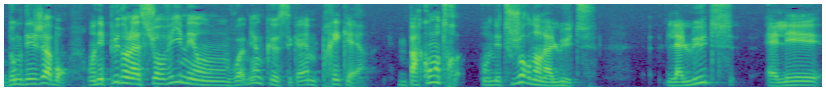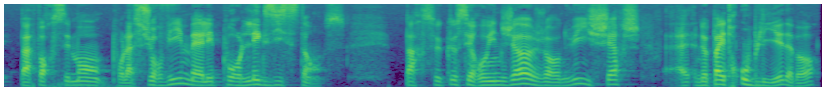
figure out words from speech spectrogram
Donc déjà, bon, on n'est plus dans la survie, mais on voit bien que c'est quand même précaire. Par contre, on est toujours dans la lutte. La lutte, elle est pas forcément pour la survie, mais elle est pour l'existence. Parce que ces Rohingyas, aujourd'hui, ils cherchent ne pas être oubliés d'abord.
